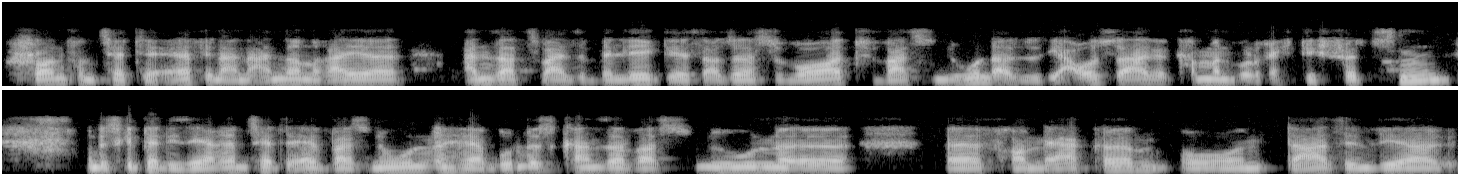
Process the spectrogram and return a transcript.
schon vom ZDF in einer anderen Reihe ansatzweise belegt ist. Also das Wort was nun, also die Aussage kann man wohl rechtlich schützen. Und es gibt ja die Serie im ZDF, was nun, Herr Bundeskanzler, was nun, äh, äh, Frau Merkel. Und da sind wir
